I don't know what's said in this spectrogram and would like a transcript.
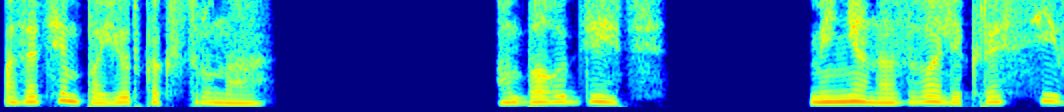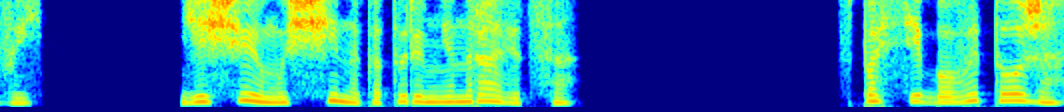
а затем поет как струна. Обалдеть! Меня назвали красивой. Еще и мужчина, который мне нравится. Спасибо, вы тоже.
